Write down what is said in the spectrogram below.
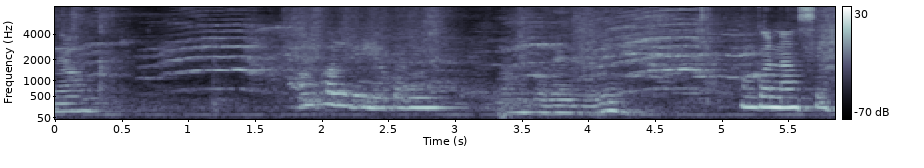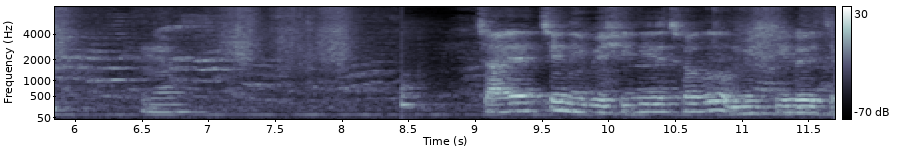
নাও। অঙ্কন আছে। নাও। চায়ে চিনি বেশি দিয়েছ গো মিষ্টি হয়েছে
